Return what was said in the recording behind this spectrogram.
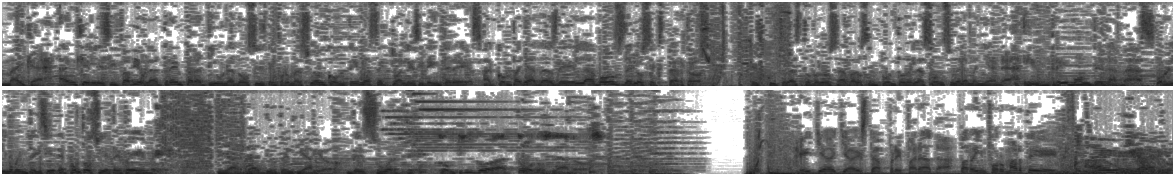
Maika, Ángeles y Fabiola traen para ti una dosis de información con temas actuales y de interés, acompañadas de la voz de los expertos. Escúchalas todos los sábados en punto de las 11 de la mañana en Trébol de Damas por el 97.7 FM. La radio del diario, de suerte, contigo a todos lados. Ella ya está preparada para informarte en AM Diario.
